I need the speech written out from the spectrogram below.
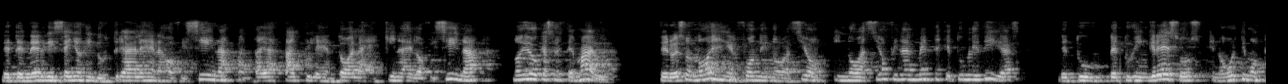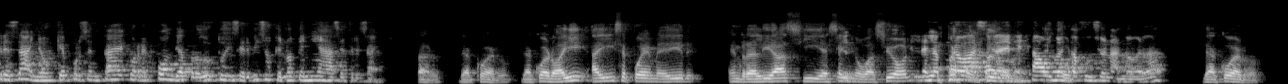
de tener diseños industriales en las oficinas, pantallas táctiles en todas las esquinas de la oficina. No digo que eso esté mal, pero eso no es en el fondo innovación. Innovación finalmente es que tú me digas de, de tus ingresos en los últimos tres años, qué porcentaje corresponde a productos y servicios que no tenías hace tres años. Claro, de acuerdo, de acuerdo. Ahí, ahí se puede medir en realidad si esa innovación... Es la prueba de que está o no está funcionando, ¿verdad? De acuerdo.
